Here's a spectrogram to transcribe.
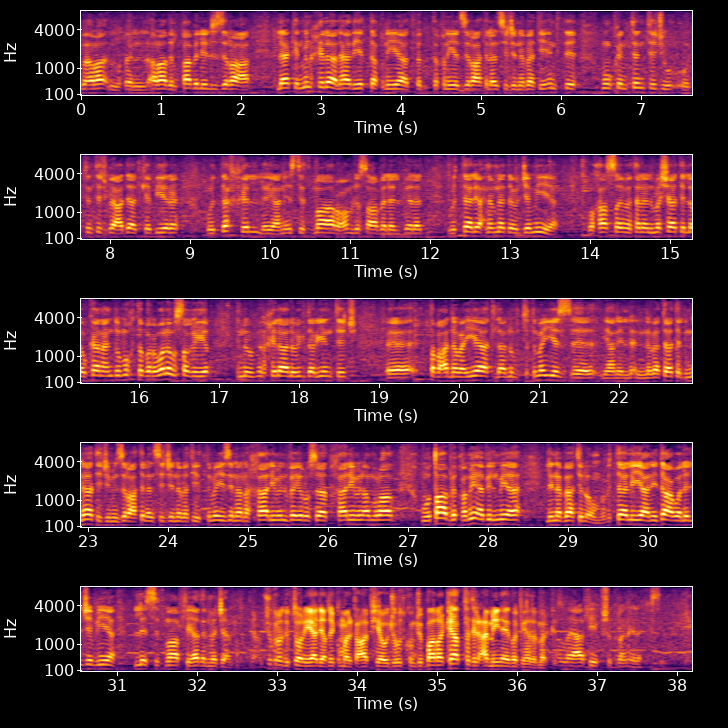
الاراضي القابلة للزراعة. لكن من خلال هذه التقنيات تقنية زراعة الأنسجة النباتية أنت ممكن تنتج وتنتج بأعداد كبيرة وتدخل يعني استثمار وعملة صعبة للبلد. وبالتالي إحنا بندعو الجميع وخاصة مثلا المشاتل لو كان عنده مختبر ولو صغير إنه من خلاله يقدر ينتج آه، طبعا نوعيات لأنه بتتميز آه، يعني النباتات الناتجة من زراعة الأنسجة النباتية تتميز إنها خالي من الفيروسات خالي من الامراض مطابقة 100% لنبات الأم. وبالتالي يعني دعوة للجميع للاستثمار في هذا المجال. نعم. شكرا دكتور إياد يعطيكم ألف عافية وجهودكم جبارة كافة العاملين أيضا في هذا المركز. الله يعافيك شكرا لك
